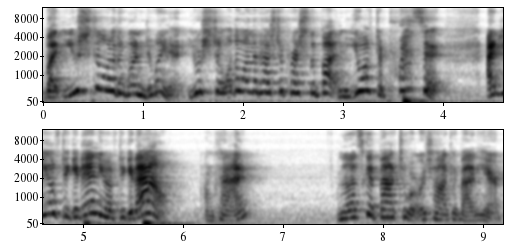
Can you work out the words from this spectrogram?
But you still are the one doing it. You're still the one that has to press the button. You have to press it. And you have to get in, you have to get out, okay? Now let's get back to what we're talking about here.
